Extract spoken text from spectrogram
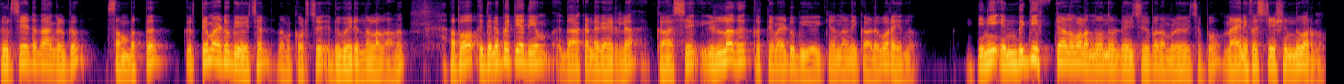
തീർച്ചയായിട്ടും താങ്കൾക്ക് സമ്പത്ത് കൃത്യമായിട്ട് ഉപയോഗിച്ചാൽ നമുക്ക് കുറച്ച് ഇത് വരുന്നുള്ളതാണ് അപ്പോൾ ഇതിനെപ്പറ്റി അധികം ഇതാക്കേണ്ട കാര്യമില്ല. കാശ് ഉള്ളത് കൃത്യമായിട്ട് ഉപയോഗിക്കുക എന്നാണ് ഈ കാർഡ് പറയുന്നത്. ഇനി എന്ത് ഗിഫ്റ്റാണ് വളർന്നു വന്നുകൊണ്ട് ചോദിച്ചപ്പോൾ നമ്മൾ ചോദിച്ചപ്പോൾ മാനിഫെസ്റ്റേഷൻ എന്ന് പറഞ്ഞു.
